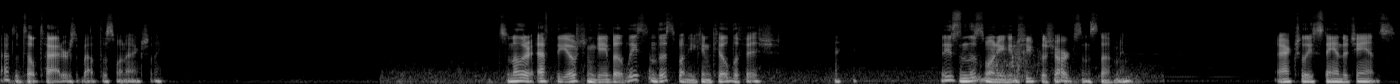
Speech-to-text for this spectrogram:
I have to tell Tatters about this one, actually. It's another F the ocean game, but at least in this one you can kill the fish. at least in this one you can shoot the sharks and stuff, man. Actually stand a chance.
